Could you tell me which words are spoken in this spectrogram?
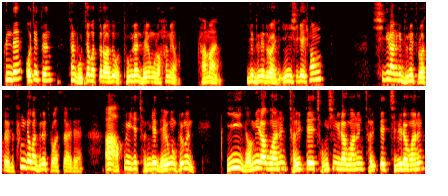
근데 어쨌든 잘 못 잡았더라도 동일한 내용으로 하며 다만 이게 눈에 들어와야지. 인식의 형, 식이라는 게 눈에 들어왔어야 돼. 상대가 눈에 들어왔어야 돼. 아, 앞으로 이제 전개 내용은 그러면 이 염이라고 하는 절대 정신이라고 하는 절대 진리라고 하는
